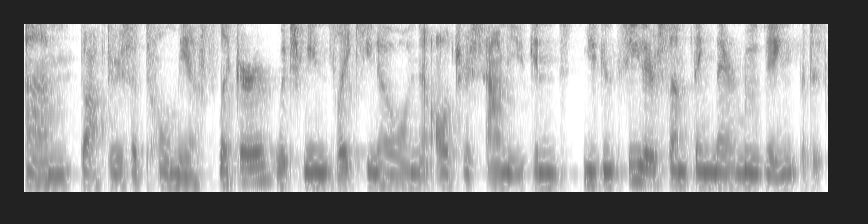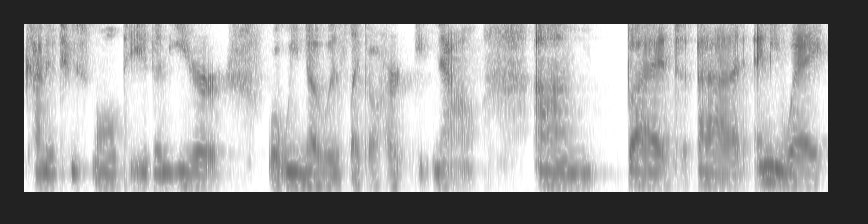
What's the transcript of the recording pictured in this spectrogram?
um, doctors have told me a flicker which means like you know on the ultrasound you can you can see there's something there moving but it's kind of too small to even hear what we know is like a heartbeat now. Um, but uh, anyway,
